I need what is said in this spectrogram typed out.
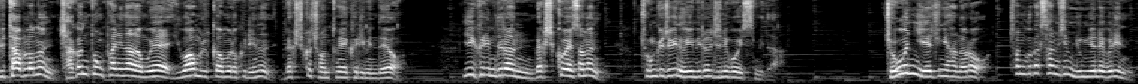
리타블로는 작은 통판이나 나무에 유화 물감으로 그리는 멕시코 전통의 그림인데요. 이 그림들은 멕시코에서는 종교적인 의미를 지니고 있습니다. 좋은 예 중의 하나로 1936년에 그린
